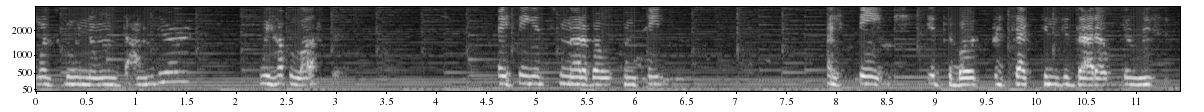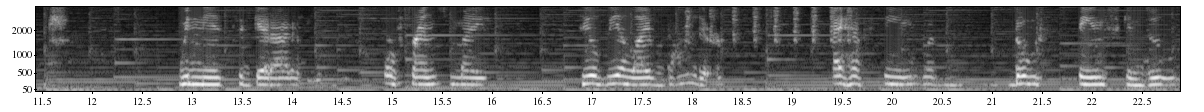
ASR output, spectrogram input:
what's going on down there? We have lost it. I think it's not about containment. I think it's about protecting the data of the research. We need to get out of it. Our friends might still be alive down there. I have seen what those things can do.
